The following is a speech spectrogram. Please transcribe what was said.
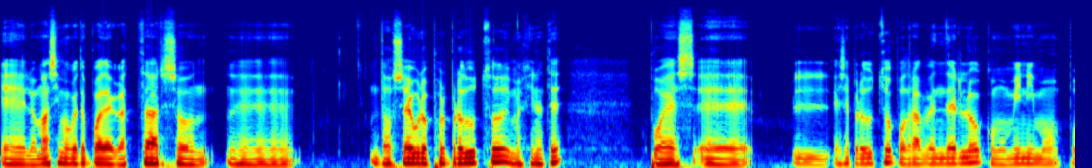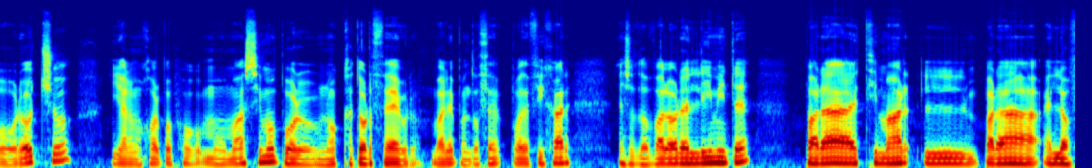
eh, lo máximo que te puedes gastar son 2 eh, euros por producto, imagínate, pues ese producto podrás venderlo como mínimo por 8 y a lo mejor pues, como máximo por unos 14 euros, ¿vale? Pues entonces puedes fijar esos dos valores límites para estimar para en los,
